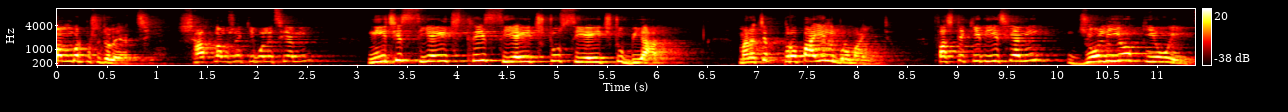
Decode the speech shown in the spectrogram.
নম্বর প্রশ্নে চলে যাচ্ছি। সাত নম্বর প্রশ্নে কি বলেছি আমি? নিয়েছি CH three CH two CH two BR মানে হচ্ছে প্রোপাইল ব্রোমাইড ফার্স্টে কি দিয়েছি আমি জলীয় কেওএইচ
